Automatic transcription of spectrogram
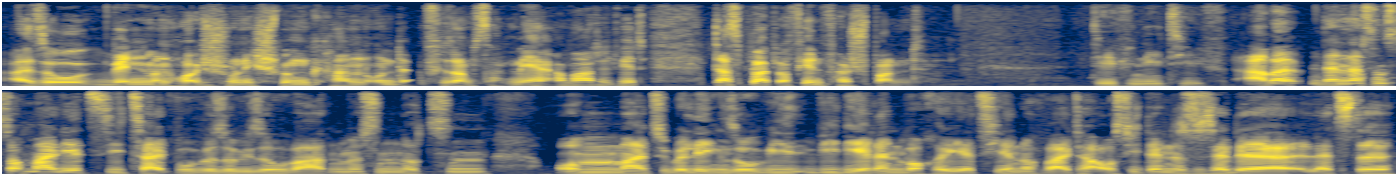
Also wenn man heute schon nicht schwimmen kann und für Samstag mehr erwartet wird, das bleibt auf jeden Fall spannend. Definitiv. Aber dann lass uns doch mal jetzt die Zeit, wo wir sowieso warten müssen, nutzen, um mal zu überlegen, so wie, wie die Rennwoche jetzt hier noch weiter aussieht. Denn das ist ja der letzte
